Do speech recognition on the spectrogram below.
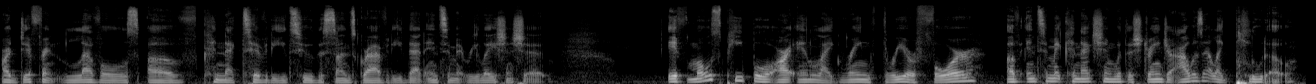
are different levels of connectivity to the sun's gravity that intimate relationship. If most people are in like ring 3 or 4 of intimate connection with a stranger i was at like pluto.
